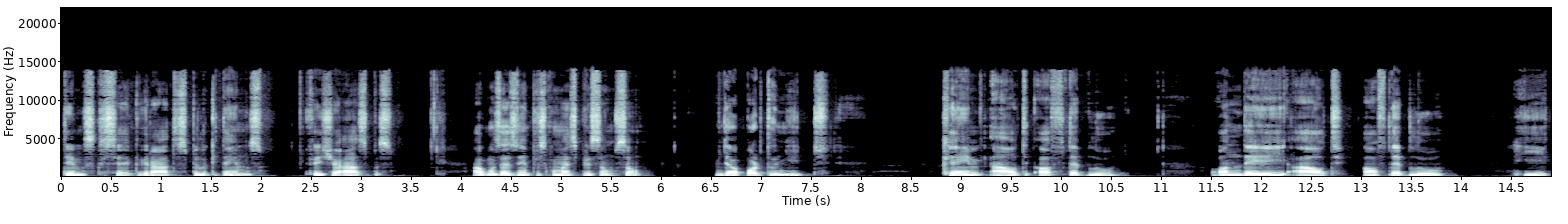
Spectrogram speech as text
Temos que ser gratos pelo que temos. Fecha aspas. Alguns exemplos com a expressão são: The opportunity came out of the blue. One day out of the blue, he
